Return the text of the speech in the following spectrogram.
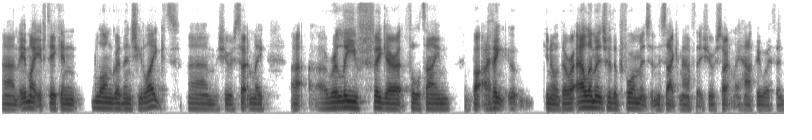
Um, it might have taken longer than she liked. Um, she was certainly a, a, relieved figure at full time, but I think you know there were elements with the performance in the second half that she was certainly happy with, and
